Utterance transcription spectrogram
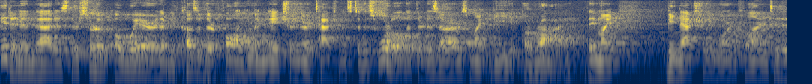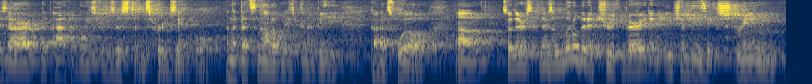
hidden in that is they're sort of aware that because of their fallen human nature and their attachments to this world, that their desires might be awry. They might be naturally more inclined to desire the path of least resistance, for example, and that that's not always going to be God's will. Um, so there's, there's a little bit of truth buried in each of these extreme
